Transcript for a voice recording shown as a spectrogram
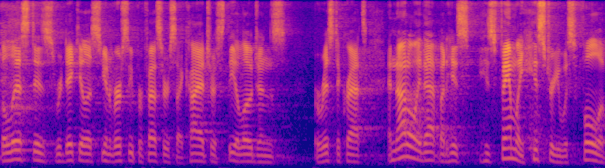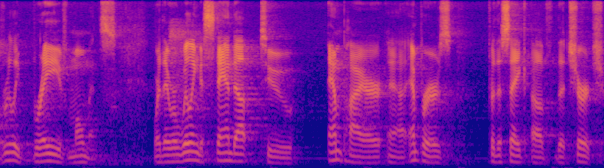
The list is ridiculous university professors, psychiatrists, theologians, aristocrats. And not only that, but his, his family history was full of really brave moments where they were willing to stand up to empire, uh, emperors for the sake of the church.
